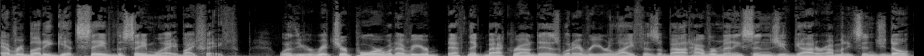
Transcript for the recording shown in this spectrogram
everybody gets saved the same way by faith. Whether you're rich or poor, whatever your ethnic background is, whatever your life is about, however many sins you've got or how many sins you don't,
